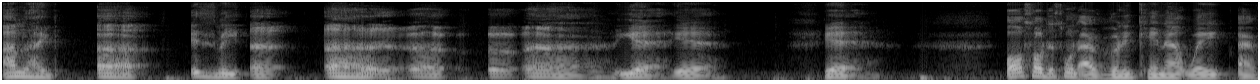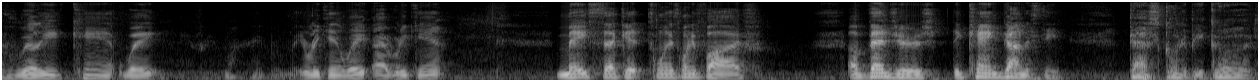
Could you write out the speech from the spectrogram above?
I'm like, uh, this is me, uh, uh, uh, uh, uh, yeah, yeah, yeah. Also, this one I really cannot wait. I really can't wait. Really can't wait. I really can't. May 2nd, 2025. Avengers, the Kang Dynasty. That's going to be good.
